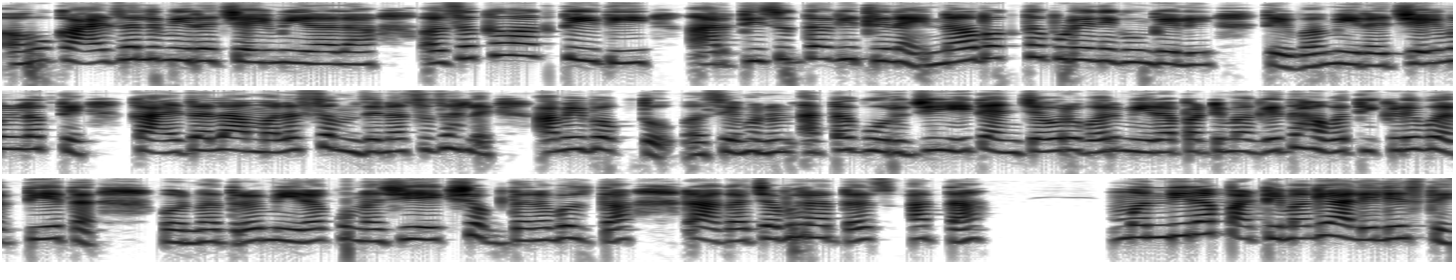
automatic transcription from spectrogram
अहो काय झालं मीराची आई मीराला? असं का वागते ती? आरतीसुद्धा घेतली नाही. न बघता पुढे निघून गेली. तेव्हा मीराची आई म्हणू लागते काय झालं? आम्हाला समजेन असं झालंय. आम्ही बघतो. असे म्हणून आता गुरुजीही त्यांच्याबरोबर मीरा पाठीमागे धावत इकडे वरती येतात. पण मात्र मीरा कुणाशी एक शब्द न बोलता रागाच्या भरातच आता मंदिरा पाठीमागे आलेली असते.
